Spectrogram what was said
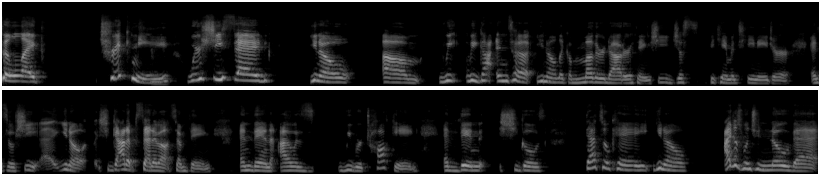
to like trick mm. me where she said, you know, um, we we got into you know like a mother daughter thing she just became a teenager and so she uh, you know she got upset about something and then i was we were talking and then she goes that's okay. You know, I just want you to know that,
